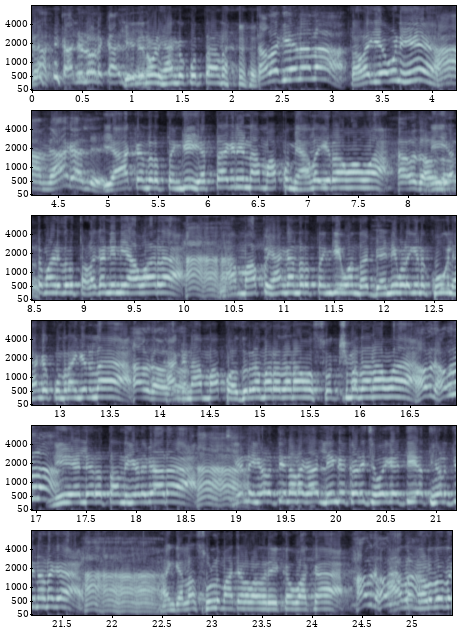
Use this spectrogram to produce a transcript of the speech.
ಕಾಲಿ ನೋಡ ಕಾಲಿ ನೋಡಿ ಹೆಂಗ ಕೂತಾನ. ತಳಗೇನಲ್ಲ ತಳಗ ಹಾ ಮ್ಯಾಗ ಅಲ್ಲಿ. ಯಾಕಂದ್ರ ತಂಗಿ ಎಟ್ಟಾಗ್ಲಿ ನಮ್ಮ ಅಪ್ಪ ಮ್ಯಾಲ ಇರವ. ಹೌದ್ ಹೌದ್ ನೀ ಹೌದ್. ಎಟ್ ಮಾಡಿದ್ರು ತಳಗ ನಿನ್ ಯಾವಾರ. ಹಾ, ಹಾ, ಹಾ. ನಮ್ಮ ಅಪ್ಪ ಹೆಂಗಂದ್ರ ತಂಗಿ ಒಂದ್ ಬೆನ್ನಿ ಒಳಗಿನ ಕೂಗ್ಲಿ ಹೆಂಗ ಕುಂದ್ರಂಗಿಲ್ಲ ಹೌದ್ ಹೌದ್ ಹಂಗ ಹೌದ್. ನಮ್ಮ ಅಪ್ಪ ಅದುರ ಮರದನವ ಸೂಕ್ಷ್ಮದನವ ಹೌದ್ ಹೌದಲ್ಲ ನೀ ಎಲ್ಲಾರ ತಂದು ಹೇಳಬೇಡ ಹಾ, ಹಾ. ಏನ್ ಹೇಳ್ತಿ ನನಗ? ಲಿಂಗ ಕಳಿಸಿ ಹೋಗೈತಿ ಅಂತ ಹೇಳ್ತಿ ನನಗ. ಹಾ ಹಾ ಹಾ ಹಾ. ಹಂಗೆಲ್ಲ ಸುಳ್ಳು ಮಾತಾಡಬಾರ್ದ್ರಿ ಕವ್ವಾಕ. ಹೌದ್. ಅದ ನಡೆದ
